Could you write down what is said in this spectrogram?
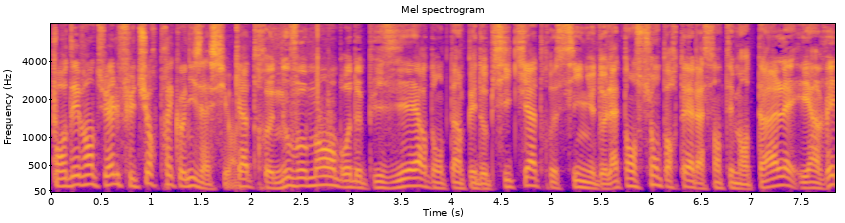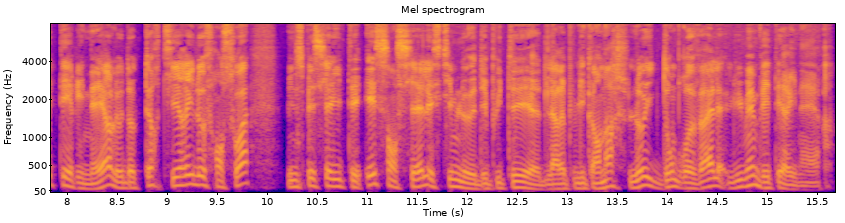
pour d'éventuelles futures préconisations. Quatre nouveaux membres depuis hier, dont un pédopsychiatre, signe de l'attention portée à la santé mentale, et un vétérinaire, le docteur Thierry Lefrançois, une spécialité essentielle, estime le député de La République En Marche, Loïc Dombreval, lui-même vétérinaire.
